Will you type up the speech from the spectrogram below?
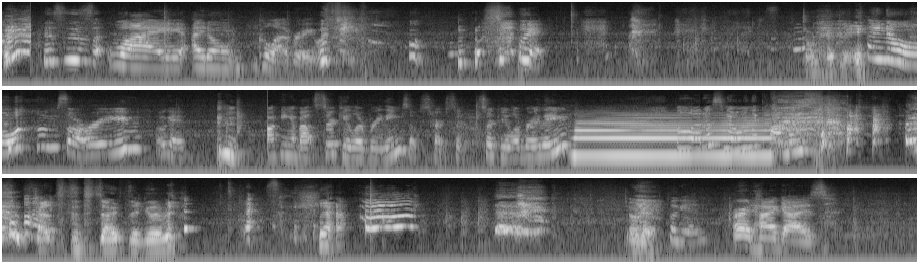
this is why I don't collaborate with people. okay. Don't hit me. I know. I'm sorry. Okay. Talking about circular breathing, so start cir- circular breathing. But let us know in the comments. start, start of it. Yeah. okay. okay. Alright, hi guys.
